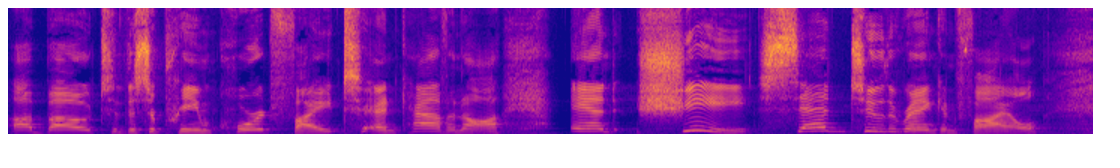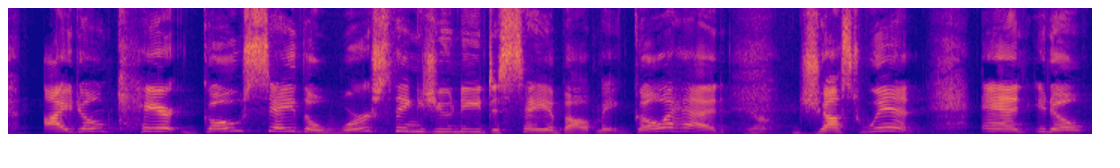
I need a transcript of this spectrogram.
about the Supreme Court fight and Kavanaugh. And she said to the rank and file, I don't care. Go say the worst things you need to say about me. Go ahead. Yeah. Just win. And, you know,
